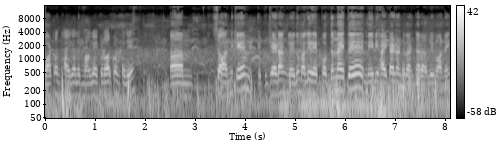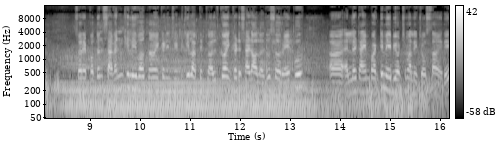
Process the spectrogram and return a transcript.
వాటర్ అంతా హైగా లేదు మాగా ఎక్కడి వరకు ఉంటుంది. సో um, అందుకే ఇప్పుడు చేయడానికి లేదు. మళ్ళీ రేపు పొద్దున్న అయితే మేబీ హై టైడ్ ఉంటుంది అంటారు ఎర్లీ మార్నింగ్ సో రేపు పొద్దున్న సెవెన్కి లీవ్ అవుతున్నాం ఇక్కడ నుంచి ఇంటికి లేకపోతే ట్వెల్త్కో ఇంకా డిసైడ్ అవ్వలేదు. సో రేపు uh, వెళ్ళే టైం బట్టి మేబీ వచ్చి మళ్ళీ చూస్తాం ఇది.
